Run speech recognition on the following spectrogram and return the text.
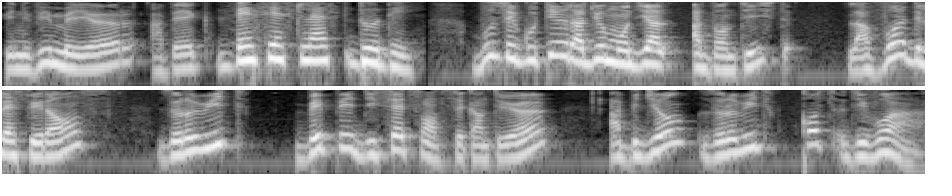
une vie meilleure avec... Venceslas Dodé. Vous écoutez Radio Mondiale Adventiste La Voix de l'Espérance, 08 BP 1751, Abidjan 08 Côte d'Ivoire.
